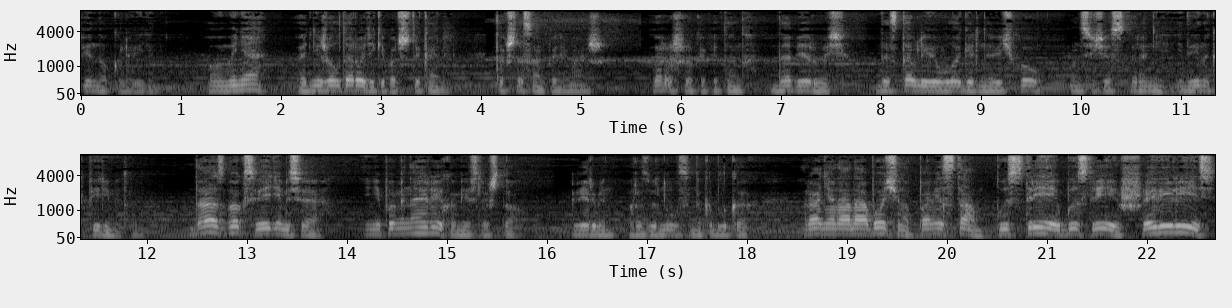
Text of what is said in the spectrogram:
бинокль виден. А у меня одни желторотики под штыками, так что сам понимаешь. Хорошо, капитан, доберусь. Доставлю его в лагерь новичков, он сейчас в стороне, и двину к периметру. Да, с бок свидимся, и не поминай рехом, если что. Вербин развернулся на каблуках. Ранена на обочину, по местам. Быстрее, быстрее, шевелись!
